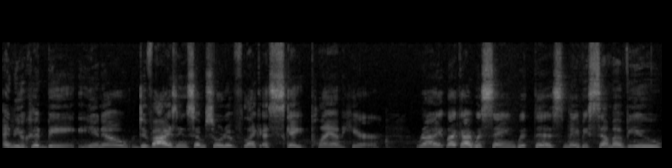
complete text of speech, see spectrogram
And you could be, you know, devising some sort of like escape plan here, right? Like I was saying with this, maybe some of you,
